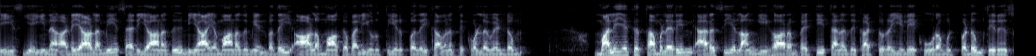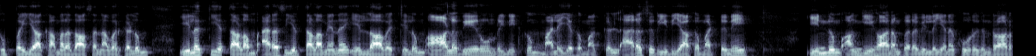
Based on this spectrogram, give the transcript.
தேசிய இன அடையாளமே சரியானது நியாயமானதும் என்பதை ஆழமாக வலியுறுத்தியிருப்பதை கவனத்தில் கொள்ள வேண்டும். மலையக தமிழரின் அரசியல் அங்கீகாரம் பற்றி தனது கட்டுரையிலே கூற முற்படும் திரு. சுப்பையா கமலதாசன் அவர்களும் இலக்கிய தளம் அரசியல் தளம் என எல்லாவற்றிலும் ஆழ வேரூன்றி நிற்கும் மலையக மக்கள் அரசு ரீதியாக மட்டுமே இன்னும் அங்கீகாரம் பெறவில்லை என கூறுகின்றார்.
